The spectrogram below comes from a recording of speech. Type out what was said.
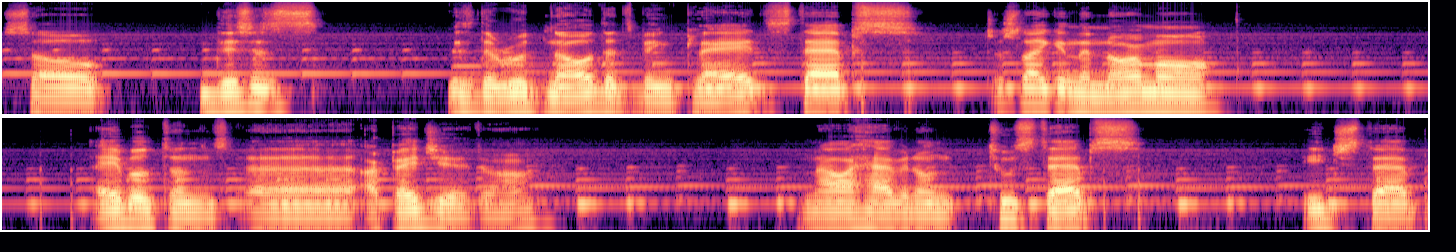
So this is, is the root note that's being played. Steps, just like in the normal Ableton uh, arpeggiator. Now I have it on two steps. Each step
